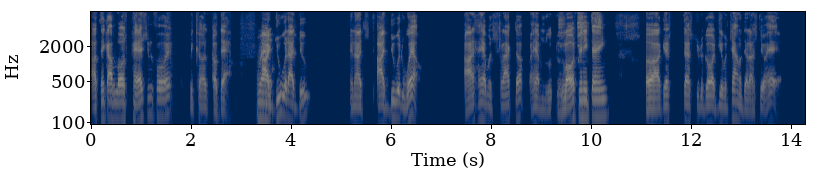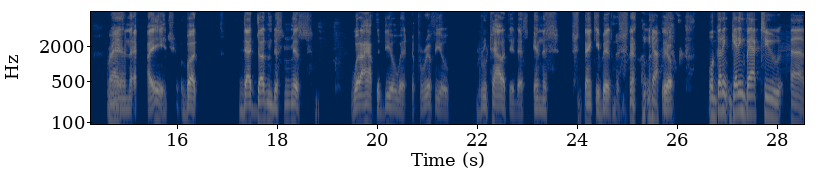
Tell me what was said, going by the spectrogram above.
I think I've lost passion for it because of that. Right. I do what I do, and I I do it well. I haven't slacked up. I haven't lost anything. Uh, I guess that's through the God given talent that I still have, right. and at my age. But that doesn't dismiss what I have to deal with the peripheral brutality that's in this stinky business. yeah. you know? Well, getting getting back to uh,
